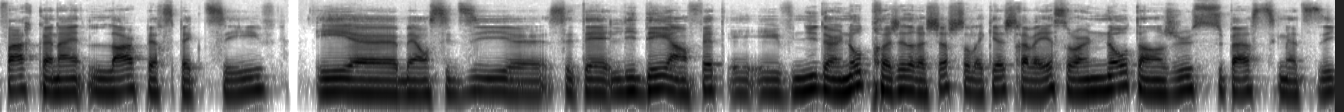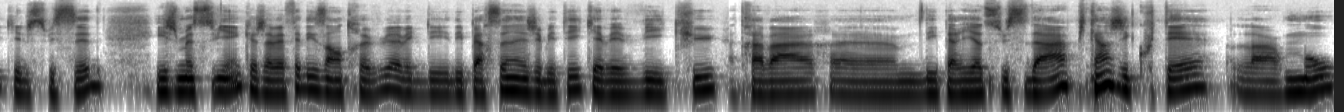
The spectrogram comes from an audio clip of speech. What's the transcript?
faire connaître leur perspective, et euh, ben, on s'est dit, euh, c'était l'idée en fait est, venue d'un autre projet de recherche sur lequel je travaillais sur un autre enjeu super stigmatisé qui est le suicide. Et je me souviens que j'avais fait des entrevues avec des, personnes LGBT qui avaient vécu à travers euh, des périodes suicidaires. Puis quand j'écoutais leurs mots,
